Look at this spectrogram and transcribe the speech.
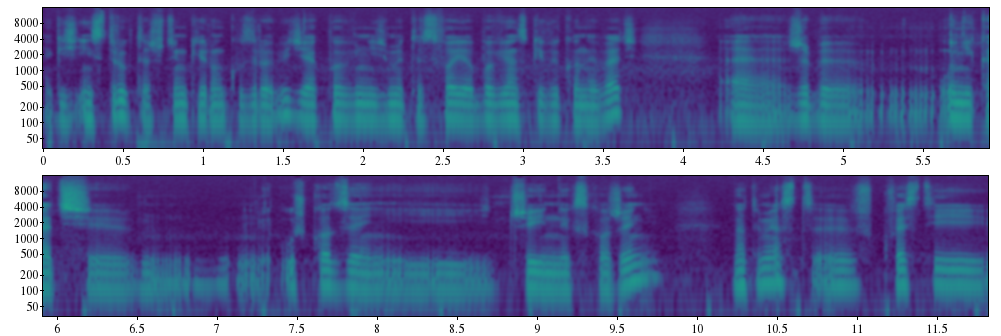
jakiś instruktaż w tym kierunku zrobić, jak powinniśmy te swoje obowiązki wykonywać, e, żeby unikać uszkodzeń czy innych schorzeń. Natomiast e, w kwestii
